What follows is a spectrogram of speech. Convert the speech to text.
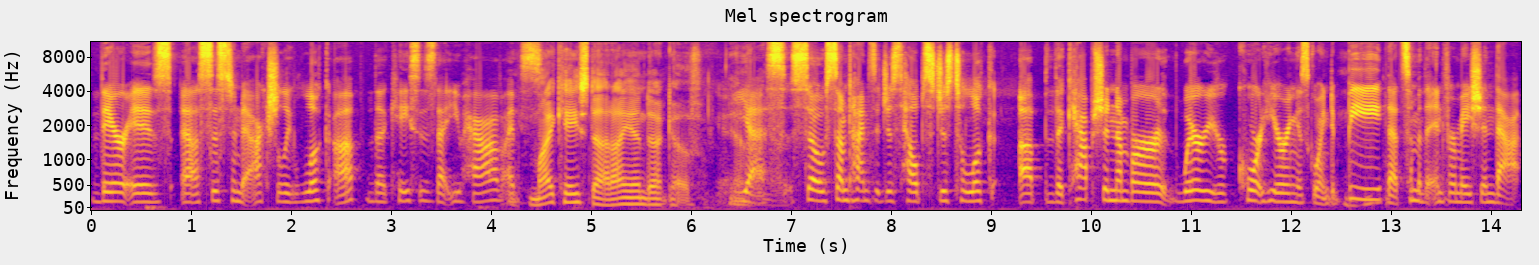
there is a system to actually look up the cases that you have. I, mycase.in.gov. Yeah. Yes. So sometimes it just helps just to look up the caption number, where your court hearing is going to be. Mm-hmm. That's some of the information that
